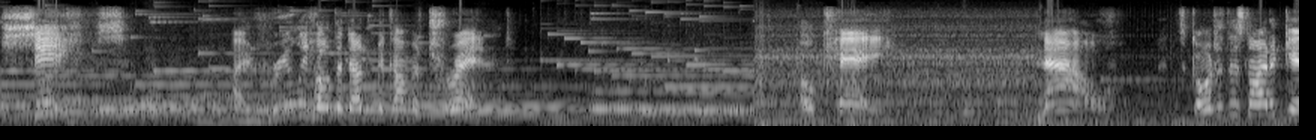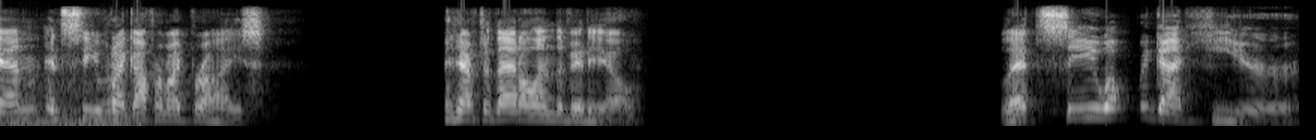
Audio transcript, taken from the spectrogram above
Jeez. I really hope that doesn't become a trend. Okay. Now, let's go into this night again and see what I got for my prize. And after that, I'll end the video. Let's see what we got here.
